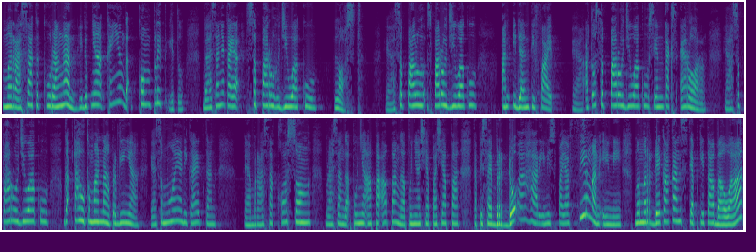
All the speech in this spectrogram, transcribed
merasa kekurangan, hidupnya kayaknya nggak komplit gitu. Bahasanya kayak separuh jiwaku lost, ya separuh separuh jiwaku unidentified, ya atau separuh jiwaku syntax error, ya separuh jiwaku nggak tahu ke mana perginya, ya semuanya dikaitkan ya merasa kosong, merasa nggak punya apa-apa, nggak punya siapa-siapa. Tapi saya berdoa hari ini supaya firman ini memerdekakan setiap kita bahwa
